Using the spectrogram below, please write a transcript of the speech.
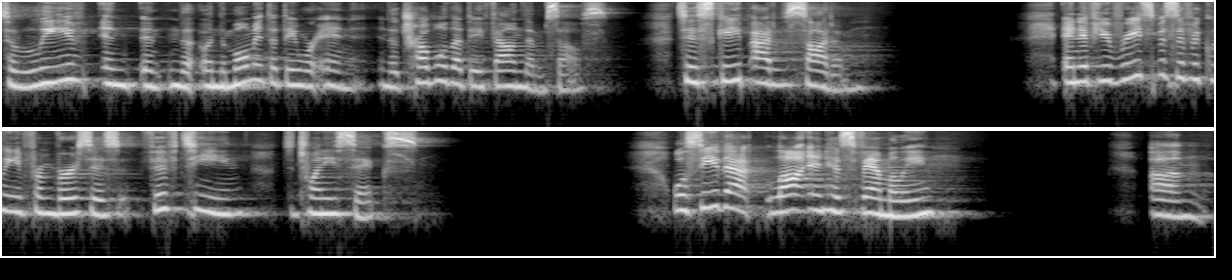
to leave in, in, the, in the moment that they were in, in the trouble that they found themselves, to escape out of Sodom. And if you read specifically from verses 15 to 26, we'll see that Lot and his family, um,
